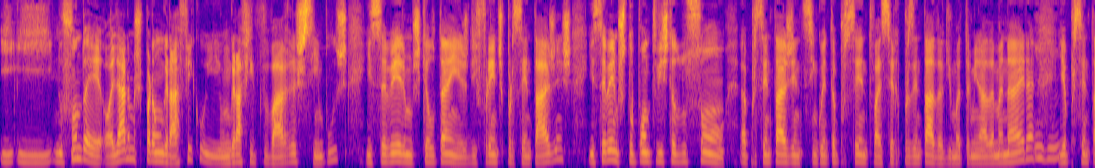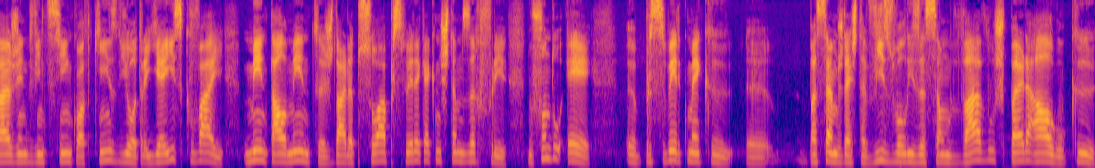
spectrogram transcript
E, e no fundo é olharmos para um gráfico gráfico e um gráfico de barras simples e sabermos que ele tem as diferentes percentagens e sabermos que do ponto de vista do som a percentagem de 50% vai ser representada de uma determinada maneira uhum. e a percentagem de 25 ou de 15 de outra. E é isso que vai mentalmente ajudar a pessoa a perceber a que é que nos estamos a referir. No fundo é uh, perceber como é que uh, passamos desta visualização de dados para algo que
